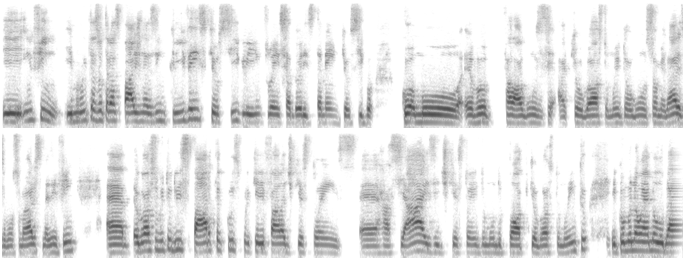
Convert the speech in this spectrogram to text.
E enfim e muitas outras páginas incríveis que eu sigo e influenciadores também que eu sigo como eu vou falar alguns que eu gosto muito alguns são menores alguns são maiores mas enfim é, eu gosto muito do Spartacus, porque ele fala de questões é, raciais e de questões do mundo pop que eu gosto muito. E como não é meu lugar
